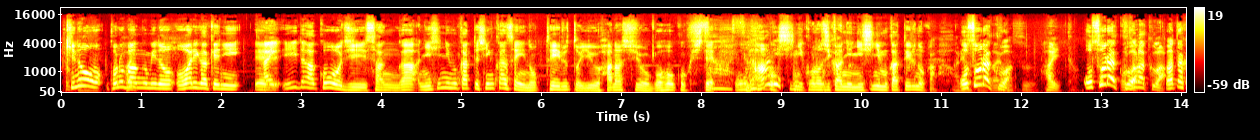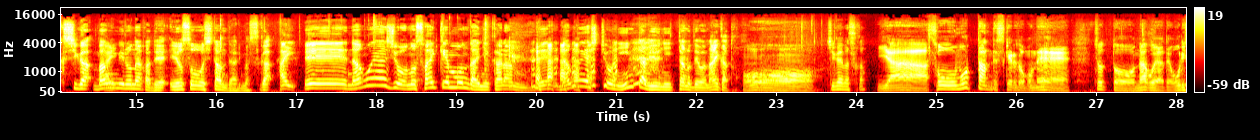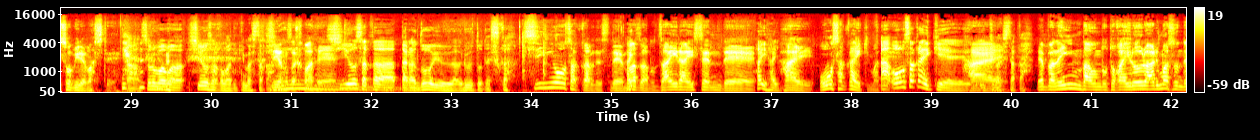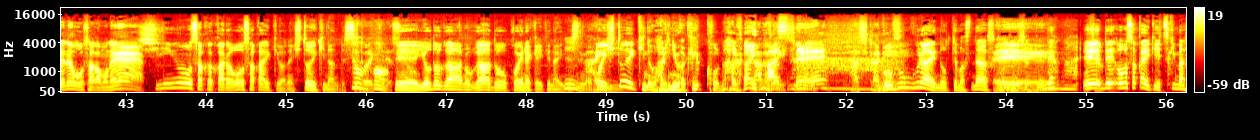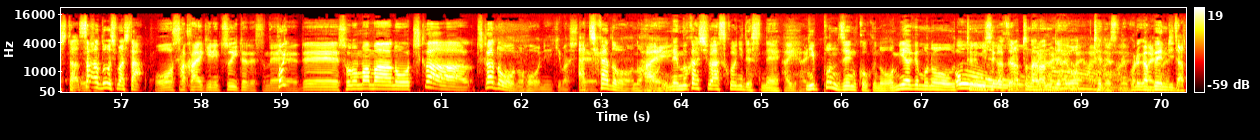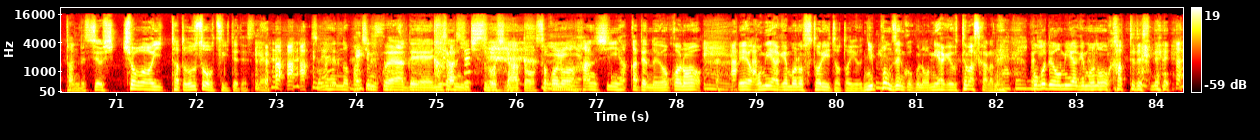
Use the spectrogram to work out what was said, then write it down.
昨日この番組の終わりがけに、えーはい。飯田浩二さんが西に向かって新幹線に乗っているという話をご報告してそうそう何しにこの時間に西に向かっているのかおそらくははい。おそらくはくは。私が番組の中で予想したんでありますが、はい。えー名古屋城の再建問題に絡んで 名古屋市長にインタビューに行ったのではないかと。違いますか？いやー、そう思ったんですけれどもね、ちょっと名古屋で降りそびれまして、あそのまま新大阪まで来ましたか？新大阪まで。新大阪からどういうルートですか？新大阪からですね、まずあの在来線で、はいはい。大阪駅まで。あ大阪駅へ行はいきましたか、やっぱね、インバウンドとかいろいろありますんでね、大阪もね。新大阪から大阪駅はね、一駅なんですよ。一駅ですよえー淀川のガードを越えなきゃいけないんですが、うんこれ一駅の割には結構長いんですすね。確かに。5分ぐらい乗ってますね、あそこ電車でね。えーえーで、大阪駅に着きました。さあ、どうしました？大阪駅に着いてですね、はいで、そのままあの地下、地下道の方に行きまして。あ地下道の方にね、はい昔はあそこにですね、はいはい日本全国のお土産物を売ってる店がずらっと並んでおってですね、これが便利だったんですよ。出張行ったと嘘をついてですね、その辺のパチンコ屋で2、3日過ごした後、そこの阪神百貨店の横の、えーお土産物ストリートという日本全国のお土産売ってますからね。ここでお土産物を買ってですね、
